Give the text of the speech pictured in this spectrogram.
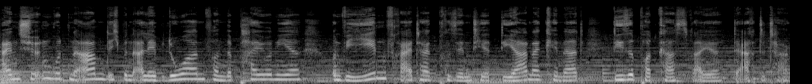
Einen schönen guten Abend, ich bin Aleb Doan von The Pioneer und wie jeden Freitag präsentiert Diana Kinnert diese Podcast-Reihe Der achte Tag.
